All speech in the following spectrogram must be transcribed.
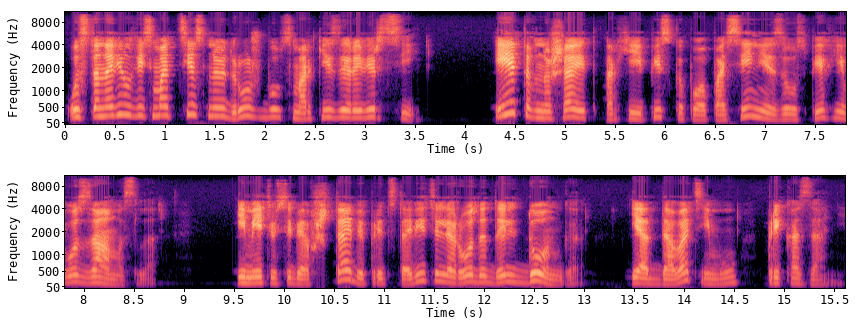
установил весьма тесную дружбу с маркизой Раверси, и это внушает архиепископу опасения за успех его замысла — иметь у себя в штабе представителя рода Дель Донго и отдавать ему приказания.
